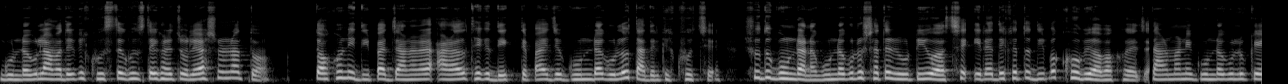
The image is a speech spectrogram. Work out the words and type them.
গুন্ডাগুলো আমাদেরকে খুঁজতে খুঁজতে এখানে চলে আসলো না তো? তখনই দীপা জানালার আড়াল থেকে দেখতে পায় যে গুন্ডাগুলো তাদেরকে খুঁজছে। শুধু গুন্ডা না, গুন্ডাগুলোর সাথে রুটিও আছে। এরা দেখে তো দীপা খুবই অবাক হয়ে যায়। তার মানে গুন্ডাগুলোকে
